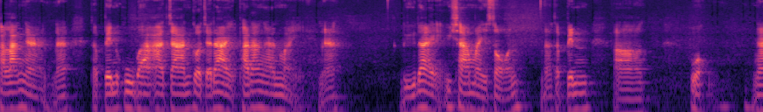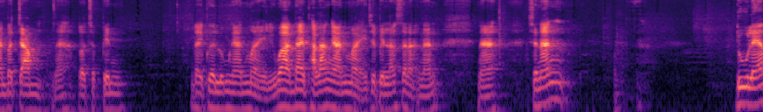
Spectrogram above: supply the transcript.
พลังงานนะถ้าเป็นครูบาอาจารย์ก็จะได้พลังงานใหม่นะ หรือได้วิชาใหม่สอนนะถ้าเป็นพวกงานประจำนะก็จะเป็นได้เพื่อนร่วมงานใหม่ หรือว่าได้พลังงานใหม่จะเป็นลักษณะนั้นนะฉะนั้น ดูแล้ว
